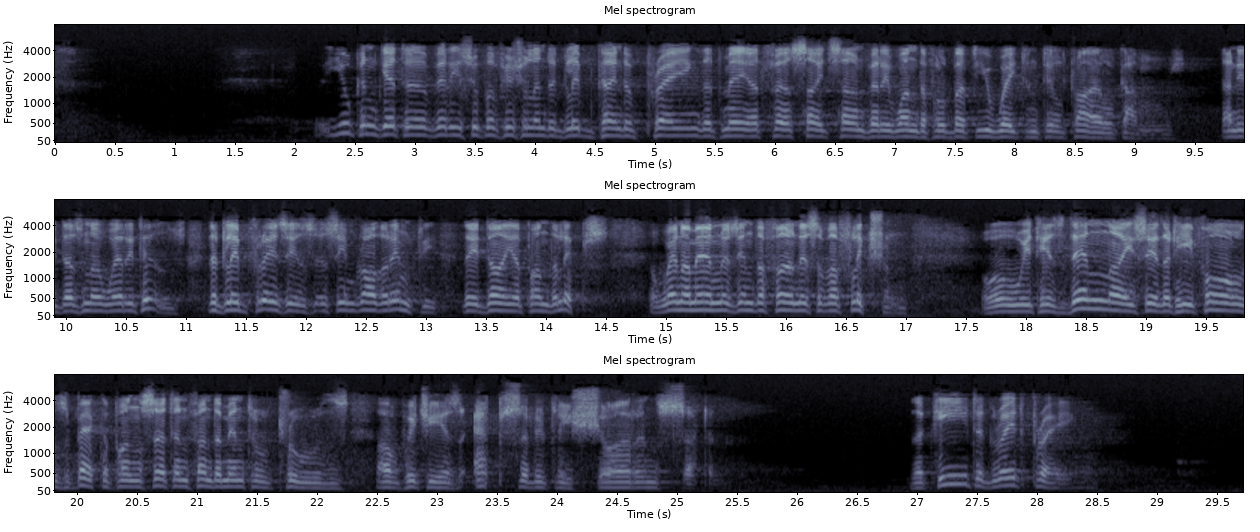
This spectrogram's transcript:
You can get a very superficial and a glib kind of praying that may at first sight sound very wonderful, but you wait until trial comes and he doesn't know where it is. The glib phrases seem rather empty, they die upon the lips. When a man is in the furnace of affliction, Oh, it is then, I say, that he falls back upon certain fundamental truths of which he is absolutely sure and certain. The key to great praying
